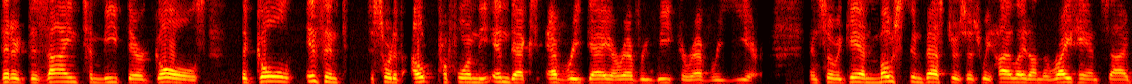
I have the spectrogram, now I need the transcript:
that are designed to meet their goals. The goal isn't to sort of outperform the index every day or every week or every year. And so again, most investors, as we highlight on the right-hand side,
